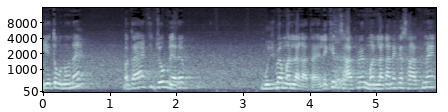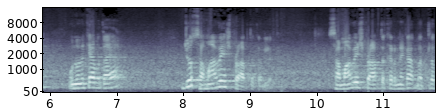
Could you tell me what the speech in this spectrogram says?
ये तो उन्होंने बताया कि जो मेरे मुझमें मन लगाता है, लेकिन साथ में मन लगाने के साथ में उन्होंने क्या बताया? जो समावेश प्राप्त कर लेता है। समावेश प्राप्त करने का मतलब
